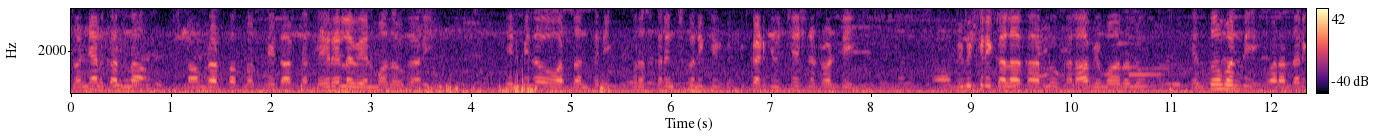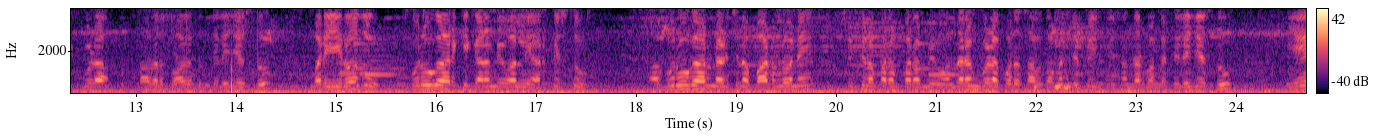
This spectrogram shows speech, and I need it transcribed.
ధ్వన్యానకర్ణ సామ్రాట్ పద్మశ్రీ డాక్టర్ నేరెళ్ళ వేణుమాధవ్ గారి ఎనిమిదవ వర్ధంతిని పురస్కరించుకొని ఇక్కడికి విచ్చేసినటువంటి మిమిక్రీ కళాకారులు కళాభిమానులు ఎంతోమంది వారందరికీ కూడా సాదర స్వాగతం తెలియజేస్తూ మరి ఈరోజు గురువుగారికి ఘన నివాళిని అర్పిస్తూ ఆ గురువుగారు నడిచిన బాటలోనే శిష్యుల పరంపర మేము అందరం కూడా కొనసాగుతామని చెప్పి ఈ సందర్భంగా తెలియజేస్తూ ఏ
